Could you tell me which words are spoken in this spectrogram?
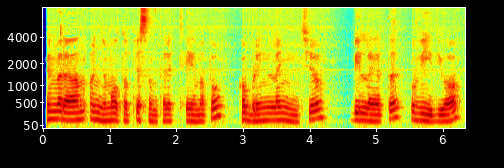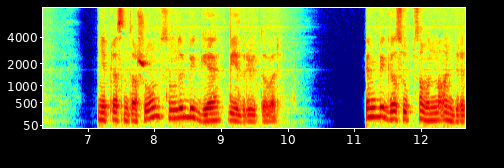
Det kan være en annen måte å presentere et tema på, koble inn lenker, bilder og videoer i presentasjonen som du bygger videre utover. Det kan bygges opp sammen med andre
